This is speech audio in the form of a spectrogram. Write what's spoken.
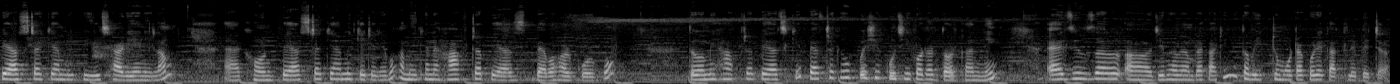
পেঁয়াজটাকে আমি পিল ছাড়িয়ে নিলাম। এখন পেঁয়াজটাকে আমি কেটে নেব। আমি এখানে হাফটা পেঁয়াজ ব্যবহার করব। তো আমি হাফটা পেঁয়াজকে পেঁয়াজটাকে খুব বেশি কুচি করার দরকার নেই। অ্যাজ ইউজাল যেভাবে আমরা কাটি, তবে একটু মোটা করে কাটলে বেটার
